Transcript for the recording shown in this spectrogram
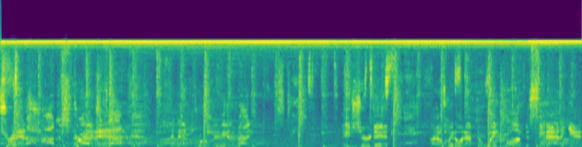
Trish They're the hottest Stratus. Stratus out there, and they proved it here tonight. They sure did. I hope we don't have to wait long to see that again.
